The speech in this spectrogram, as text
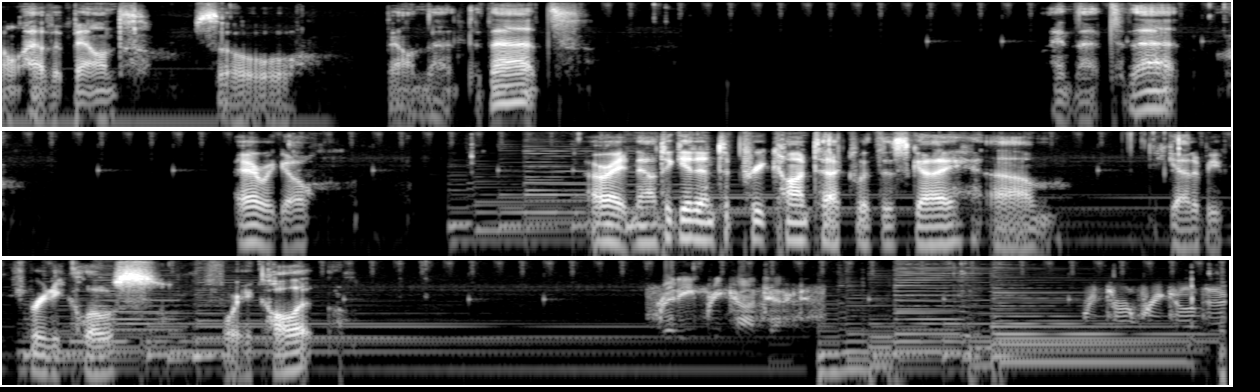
don't have it bound, so bound that to that. Bind that to that. There we go. All right, now to get into pre-contact with this guy, um, you got to be pretty close before you call it. Ready, pre-contact. Return pre-contact.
